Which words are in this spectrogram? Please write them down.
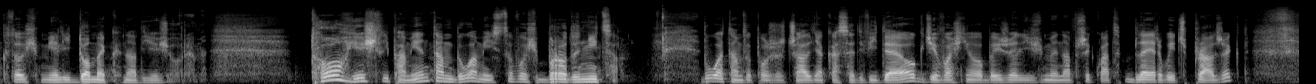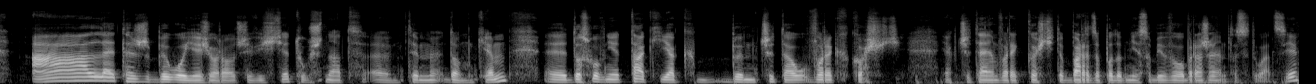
ktoś mieli domek nad jeziorem. To, jeśli pamiętam, była miejscowość Brodnica. Była tam wypożyczalnia kaset wideo, gdzie właśnie obejrzeliśmy na przykład Blair Witch Project, ale też było jezioro oczywiście tuż nad e, tym domkiem. E, dosłownie tak, jakbym czytał worek kości. Jak czytałem worek kości, to bardzo podobnie sobie wyobrażałem tę sytuację.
